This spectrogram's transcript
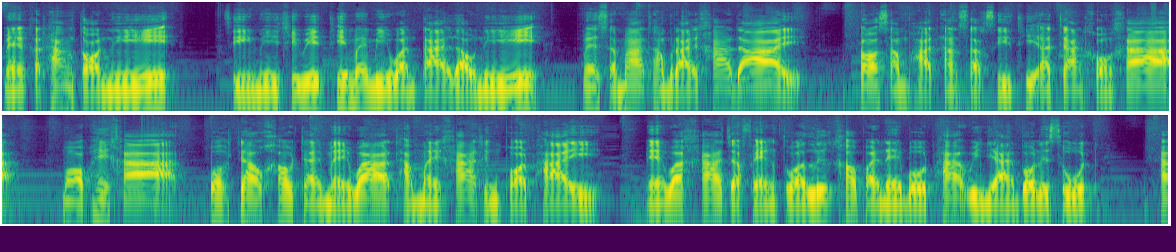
แม้กระทั่งตอนนี้ สิ่งมีชีวิตที่ไม่มีวันตายเหล่านี้ ไม่สามารถทำร้ายข้าได้เพราะสัมผัสอันศักดิ์สิทธิ์ที่อาจารย์ของข้ามอบให้ข้า พวกเจ้าเข้าใจไหมว่าทำไมข้าถึงปลอดภัย แม้ว่าข้าจะแฝงตัวลึกเข้าไปในโบสถ์พระวิญญาณบริสุทธิ์ ถ้า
